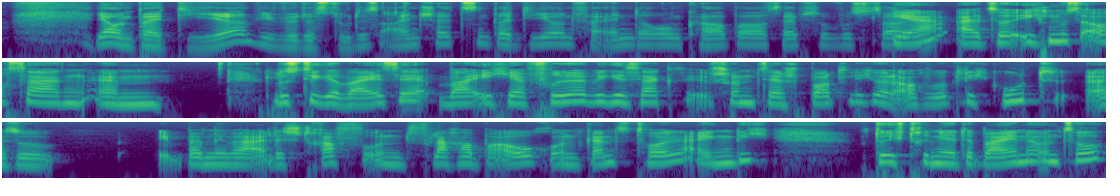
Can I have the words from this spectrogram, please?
ja, und bei dir, wie würdest du das einschätzen, bei dir und Veränderung, Körper, Selbstbewusstsein? Ja, also ich muss auch sagen, ähm, lustigerweise war ich ja früher, wie gesagt, schon sehr sportlich und auch wirklich gut. Also bei mir war alles straff und flacher Bauch und ganz toll eigentlich durchtrainierte Beine und so.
